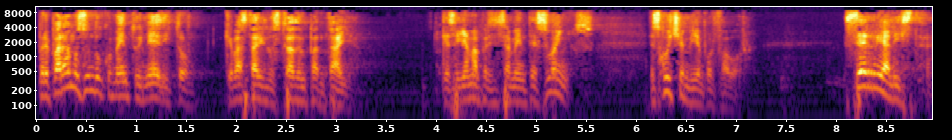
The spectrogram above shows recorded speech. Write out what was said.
preparamos un documento inédito que va a estar ilustrado en pantalla, que se llama precisamente Sueños. Escuchen bien, por favor. Ser realista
